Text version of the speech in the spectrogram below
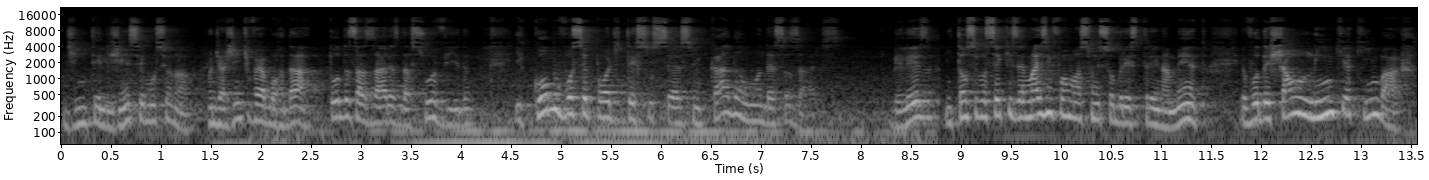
de inteligência emocional, onde a gente vai abordar todas as áreas da sua vida e como você pode ter sucesso em cada uma dessas áreas. Beleza? Então, se você quiser mais informações sobre esse treinamento, eu vou deixar um link aqui embaixo.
